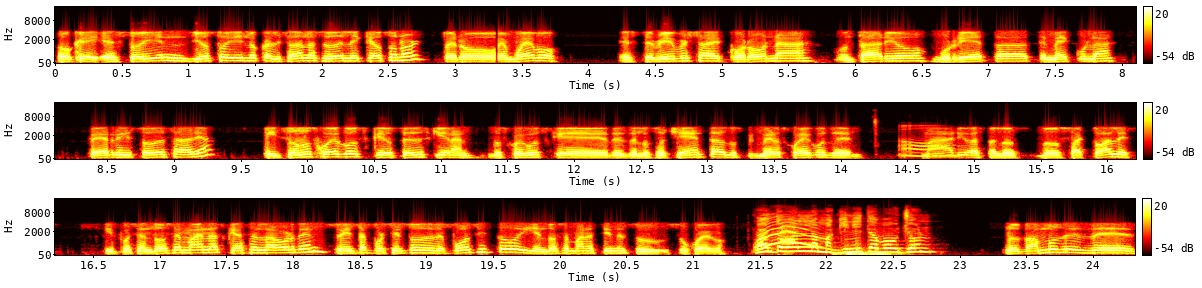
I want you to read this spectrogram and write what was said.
Ok, estoy en, yo estoy localizado en la ciudad de Lake Elsinore, pero me muevo. Este, Riverside, Corona, Ontario, Murrieta, Temécula, Perry, toda esa área. Y son los juegos que ustedes quieran, los juegos que desde los 80, los primeros juegos del Mario hasta los, los actuales. Y pues en dos semanas que hacen la orden, 30% de depósito y en dos semanas tienen su, su juego. ¿Cuánto vale la maquinita, Bauchón? Nos vamos desde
